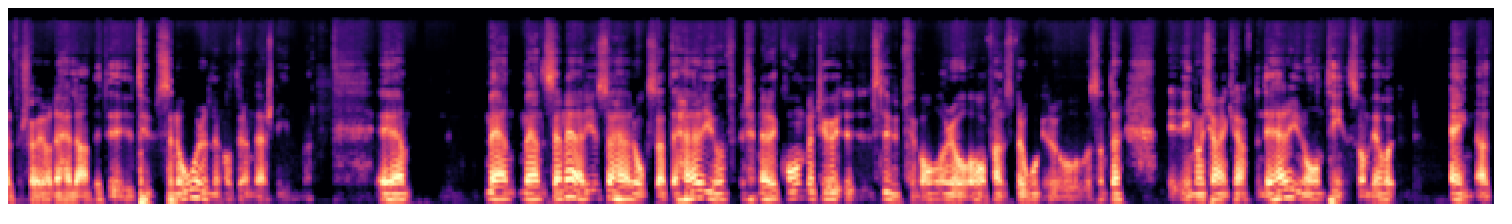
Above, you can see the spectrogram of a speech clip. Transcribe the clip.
elförsörjare det här landet i tusen år eller något i den där stilen. Men, men sen är det ju så här också att det här är ju när det kommer till eh, slutförvar och avfallsfrågor och sånt där inom kärnkraften. Det här är ju någonting som vi har ägnat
